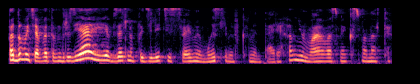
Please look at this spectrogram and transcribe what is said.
Подумайте об этом, друзья, и обязательно поделитесь своими мыслями в комментариях. Обнимаю вас, мои космонавты.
